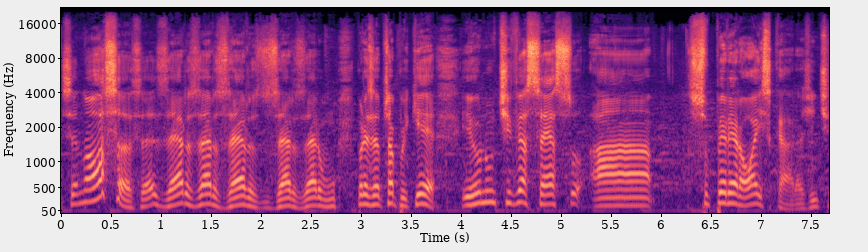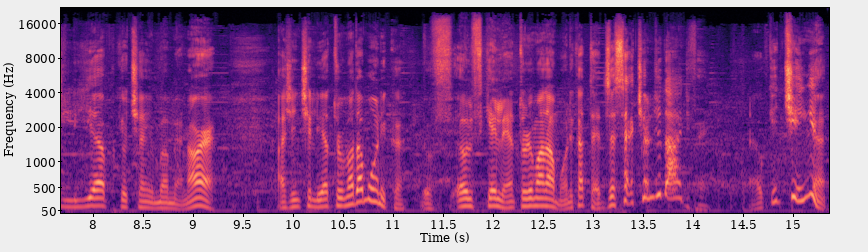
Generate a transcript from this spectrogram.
Você, nossa, você é 000, Por exemplo, sabe por quê? Eu não tive acesso a super-heróis, cara. A gente lia, porque eu tinha irmã menor, a gente lia a Turma da Mônica. Eu, eu fiquei lendo a Turma da Mônica até 17 anos de idade, velho. É o que tinha,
